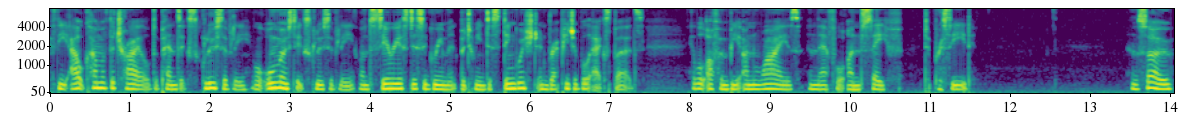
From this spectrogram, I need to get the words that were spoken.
if the outcome of the trial depends exclusively or almost exclusively on serious disagreement between distinguished and reputable experts, it will often be unwise and therefore unsafe to proceed. And so,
